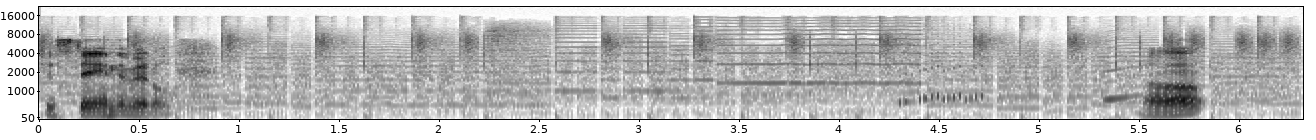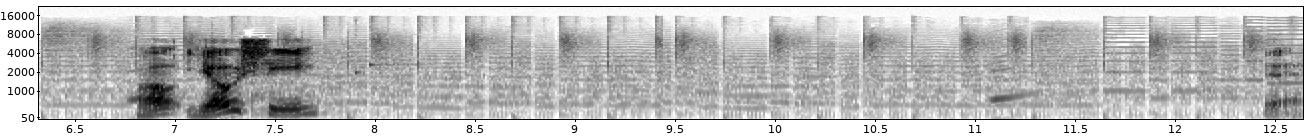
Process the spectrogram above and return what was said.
Just stay in the middle. Oh. Oh, Yoshi! Yeah.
